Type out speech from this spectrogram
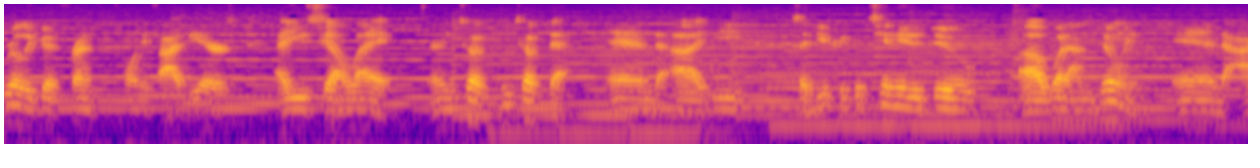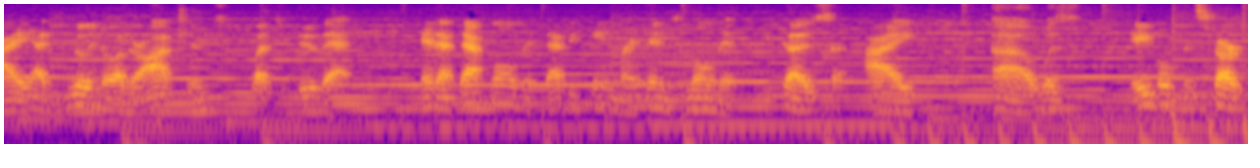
really good friend for 25 years at UCLA, and he took he took that, and he said you could continue to do uh, what I'm doing, and I had really no other options but to do that. And at that moment, that became my hinge moment because I uh, was able to start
